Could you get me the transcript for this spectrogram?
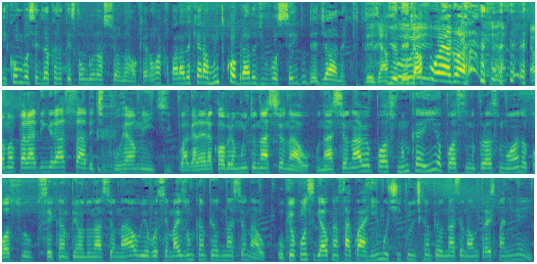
E como você lidou com essa questão do nacional, que era uma parada que era muito cobrada de você e do Dejá, né? Dejá e o foi. Dejá foi agora. é uma parada engraçada, tipo, realmente, tipo, a galera cobra muito o nacional. O nacional eu posso nunca ir, eu posso ir no próximo ano, eu posso ser campeão do nacional e eu vou ser mais um campeão do nacional. O que eu conseguir alcançar com a rima, o título de campeão do nacional não traz pra ninguém.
